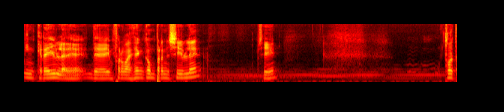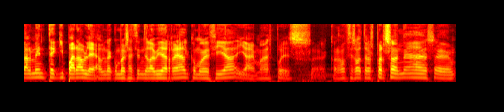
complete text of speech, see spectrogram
increíble de, de información comprensible, ¿sí? Totalmente equiparable a una conversación de la vida real, como decía, y además, pues, conoces a otras personas, eh,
